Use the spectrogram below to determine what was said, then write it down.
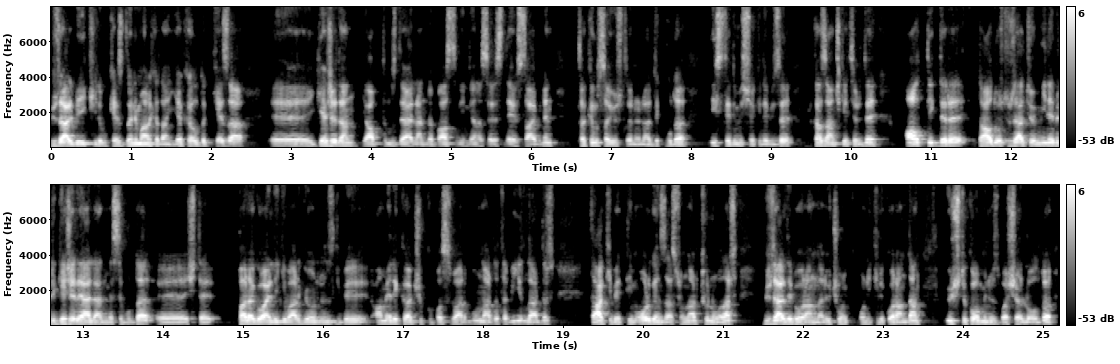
güzel bir ikili. Bu kez Danimarka'dan yakaladık. Keza e, geceden yaptığımız değerlendirme Boston Indiana serisinde ev sahibinin takım sayı üstlerine yöneldik. Bu da istediğimiz şekilde bize kazanç getirdi. Alt liglere daha doğrusu düzeltiyorum yine bir gece değerlenmesi burada. E, işte Paraguay Ligi var gördüğünüz gibi Amerika Açık Kupası var. Bunlar da tabii yıllardır takip ettiğim organizasyonlar, turnuvalar güzel de bir orandan 3-12'lik orandan üçlü kombinimiz başarılı oldu.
